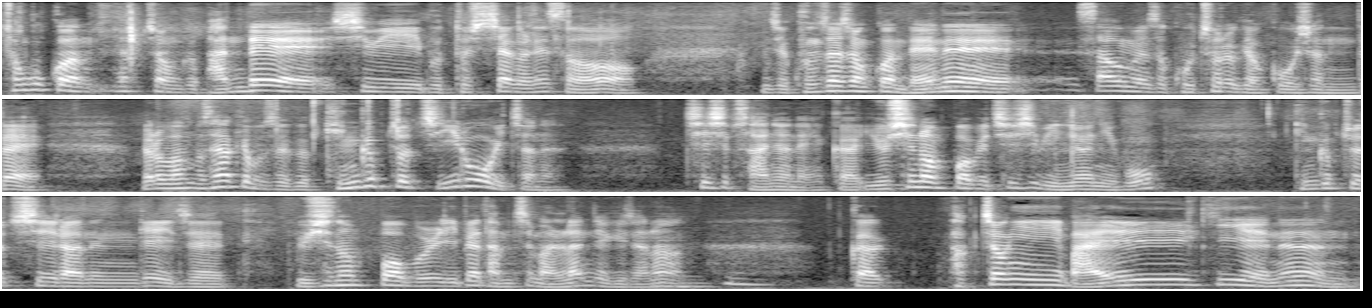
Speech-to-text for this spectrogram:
청구권 협정 그 반대 시위부터 시작을 해서 이제 군사 정권 내내 싸우면서 고초를 겪어 오셨는데 여러분 한번 생각해 보세요. 그 긴급 조치 1호 있잖아요. 74년에 그러니까 유신헌법이 72년이고 긴급 조치라는 게 이제 유신헌법을 입에 담지 말란 얘기잖아. 음. 그러니까 박정희 말기에는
